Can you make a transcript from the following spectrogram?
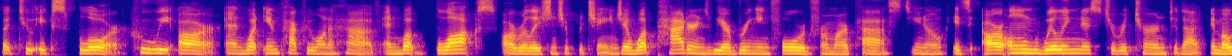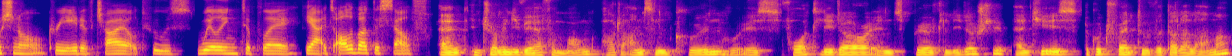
but to explore who we are and what impact we want to have and what blocks our relationship with change and what patterns we are bringing forward from our past. You know, it's our own willingness to return to that emotional emotional, creative child who's willing to play. Yeah, it's all about the self. And in Germany, we have a monk, Pater Anselm Grün, who is thought leader in spiritual leadership. And he is a good friend to the Dalai Lama.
